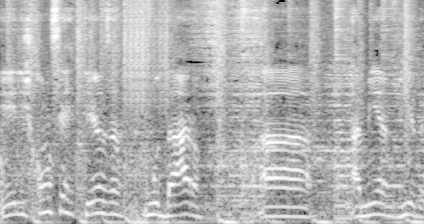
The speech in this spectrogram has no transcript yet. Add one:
eles com certeza mudaram a a minha vida.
